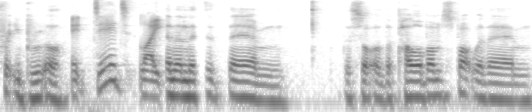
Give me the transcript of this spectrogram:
pretty brutal. It did. Like, And then they did the, um, the sort of the power bomb spot with um,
